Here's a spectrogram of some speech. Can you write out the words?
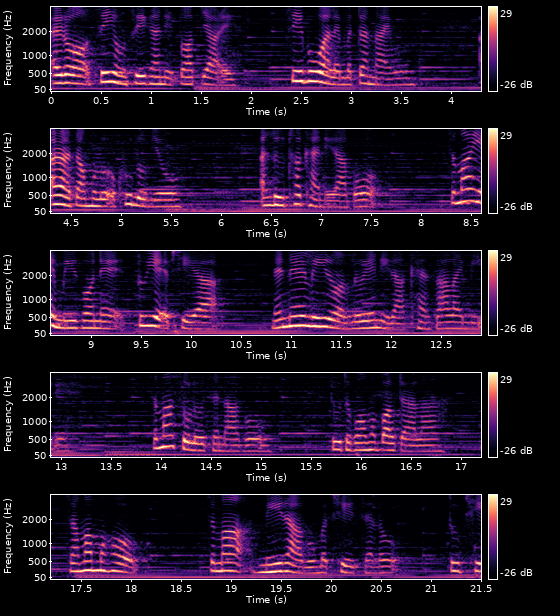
အဲ့တော့ဆေးရုံဆေးကန်းတွေသွားပြတယ်ဆေးဖို့ကလည်းမတက်နိုင်ဘူးအဲ့ဒါကြောင့်မလို့အခုလိုမျိုးအလှထွက်ခံနေတာပေါ့ကျမရဲ့မိကွန်းနဲ့သူ့ရဲ့အဖြေကနည်းနည်းလေးတော့လွဲနေတာခံစားလိုက်မိတယ်ကျမဆိုလိုချင်တာကိုသူသဘောမပေါက်တာလားဒါမှမဟုတ်ကျမမေးတာကိုမဖြေချင်လို့သူဖြေ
